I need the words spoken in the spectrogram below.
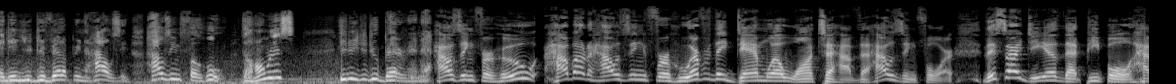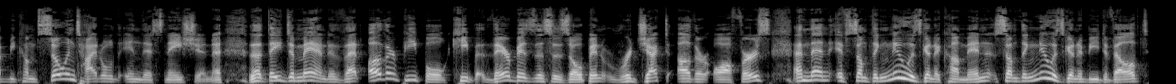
and then you're developing housing. Housing for who? The homeless? You need to do better than that. Housing for who? How about housing for whoever they damn well want to have the housing for? This idea that people have become so entitled in this nation that they demand that other people keep their businesses open, reject other offers, and then if something new is going to come in, something new is going to be developed,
